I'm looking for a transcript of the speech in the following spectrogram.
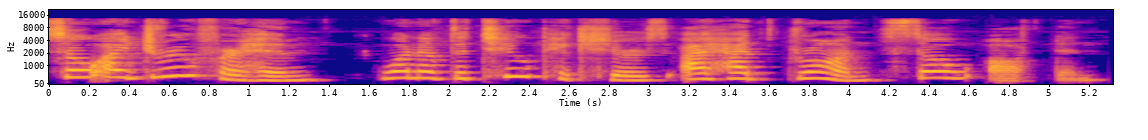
So I drew for him one of the two pictures I had drawn so often.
